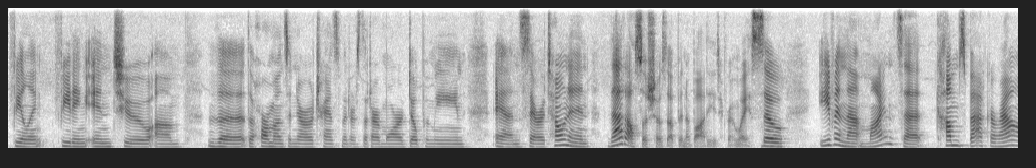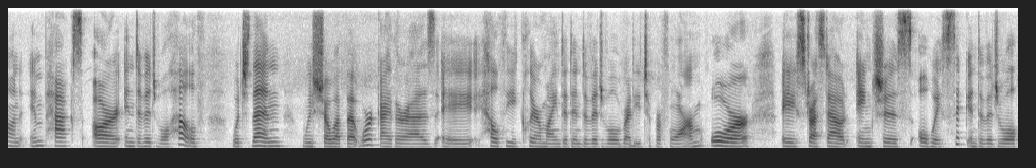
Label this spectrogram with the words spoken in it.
feeling feeding into um, the, the hormones and neurotransmitters that are more dopamine and serotonin, that also shows up in a body a different way. So mm-hmm even that mindset comes back around, impacts our individual health, which then we show up at work either as a healthy, clear minded individual ready mm-hmm. to perform or a stressed out, anxious, always sick individual.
